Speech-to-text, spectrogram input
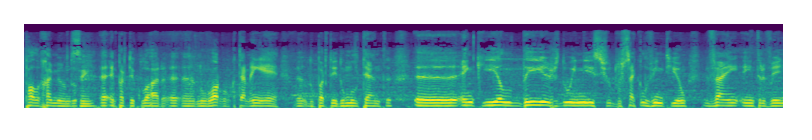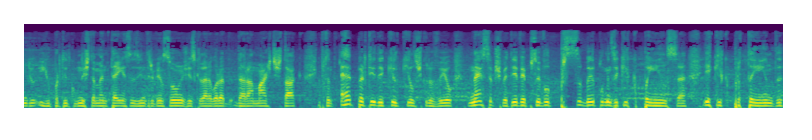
Paulo Raimundo, uh, em particular no órgão que também é do Partido Militante, em que ele, desde o início do século XXI, vem intervindo e o Partido Comunista mantém essas intervenções e se calhar agora dará mais destaque. E, portanto, a partir daquilo que ele escreveu, nessa perspectiva é possível perceber pelo menos aquilo que pensa e aquilo que pretende,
